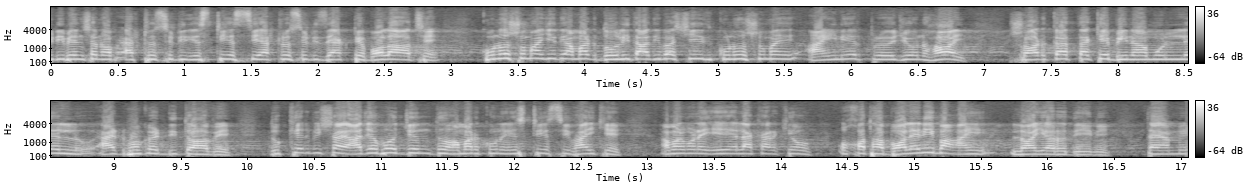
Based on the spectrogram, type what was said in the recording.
prevention of atrocities ST, SC atrocities অ্যাক্টে বলা আছে, কোনো সময় যদি আমার দলিত আদিবাসীর কোনো সময় আইনের প্রয়োজন হয়, সরকার তাকে বিনামূল্যে অ্যাডভোকেট দিতে হবে দুঃখের বিষয় আজও পর্যন্ত আমার কোনো এসটি এসসি ভাইকে, আমার মানে এই এলাকার কেউ ও কথা বলেনি বা আইন লয়ারও দিইনি। তাই আমি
